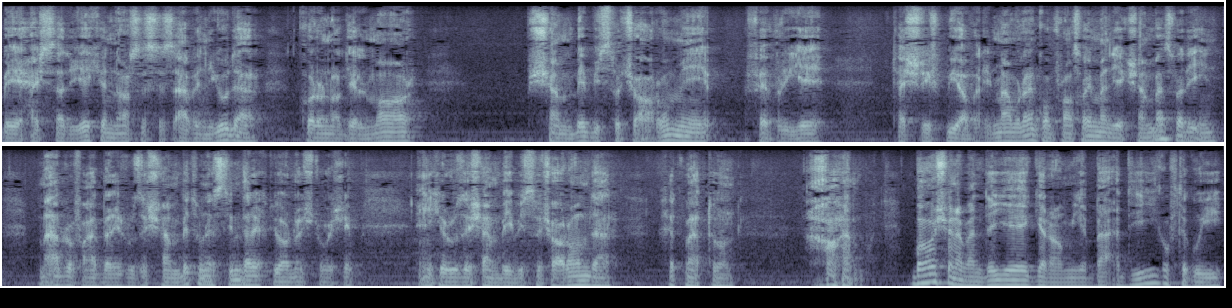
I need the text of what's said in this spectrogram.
به 801 نارسیسس اونیو در کرونا دلمار شنبه 24 فوریه تشریف بیاورید. معمولا کنفرانس های من یک شنبه است ولی این مرد رو فقط برای روز شنبه تونستیم در اختیار داشته باشیم. اینی که روز شنبه 24 هم در خدمتون خواهم بود. با شنونده گرامی بعدی گفتگویی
